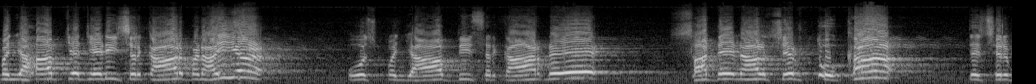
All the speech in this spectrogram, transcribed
ਪੰਜਾਬ 'ਚ ਜਿਹੜੀ ਸਰਕਾਰ ਬਣਾਈ ਆ ਉਸ ਪੰਜਾਬ ਦੀ ਸਰਕਾਰ ਨੇ ਸਾਡੇ ਨਾਲ ਸਿਰਫ ਧੋਖਾ ਤੇ ਸਿਰਫ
